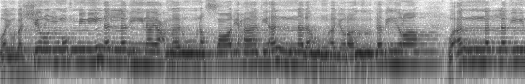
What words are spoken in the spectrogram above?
ويبشر المؤمنين الذين يعملون الصالحات أن لهم أجرا كبيرا وأن الذين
